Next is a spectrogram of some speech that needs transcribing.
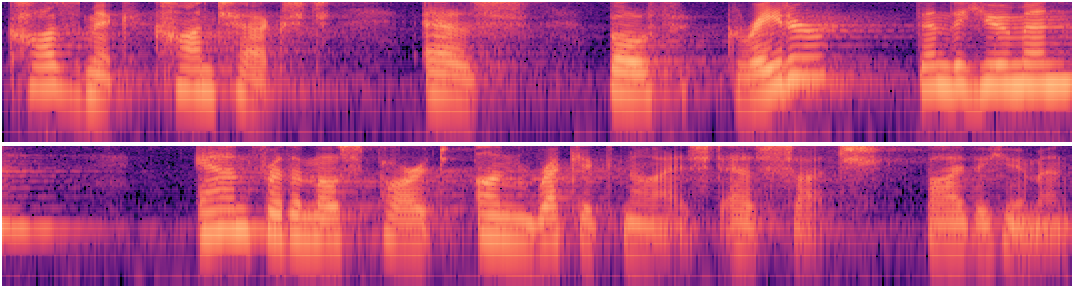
cosmic context as both greater than the human and for the most part unrecognized as such by the human.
